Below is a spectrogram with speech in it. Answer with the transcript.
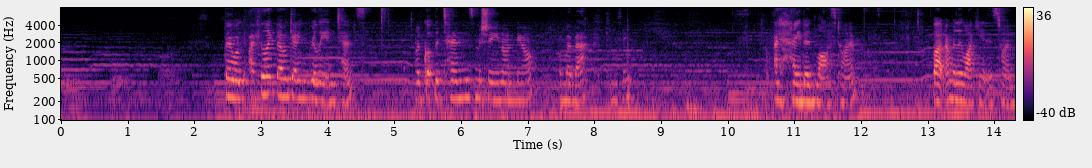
three, four, five, six. They were. I feel like they were getting really intense. I've got the tens machine on now on my back. Can you see? I hated last time, but I'm really liking it this time.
